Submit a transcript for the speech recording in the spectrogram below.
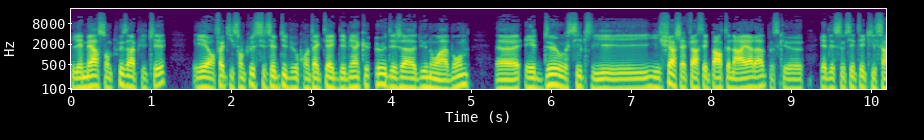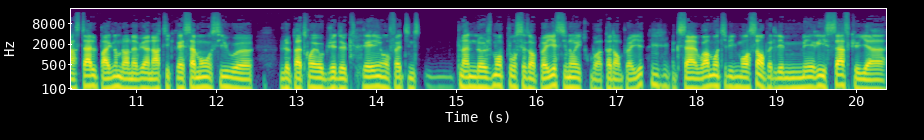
les maires sont plus impliqués et en fait ils sont plus susceptibles de vous contacter avec des biens que eux déjà d'une ont à. Euh, et deux aussi qui cherchent à faire ces partenariats là parce qu'il y a des sociétés qui s'installent. Par exemple, on a vu un article récemment aussi où euh, le patron est obligé de créer en fait une, plein de logements pour ses employés, sinon il ne trouvera pas d'employés. Mmh Donc c'est vraiment typiquement ça. En fait, les mairies savent qu'il y a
